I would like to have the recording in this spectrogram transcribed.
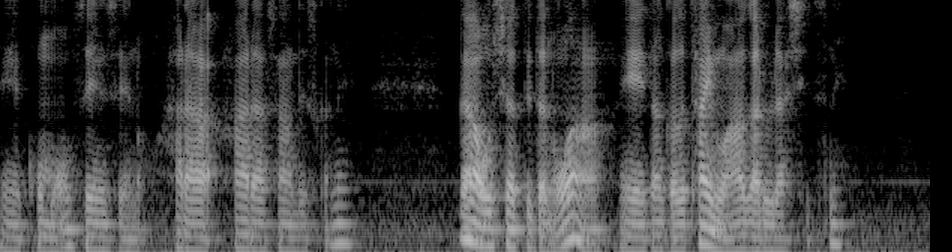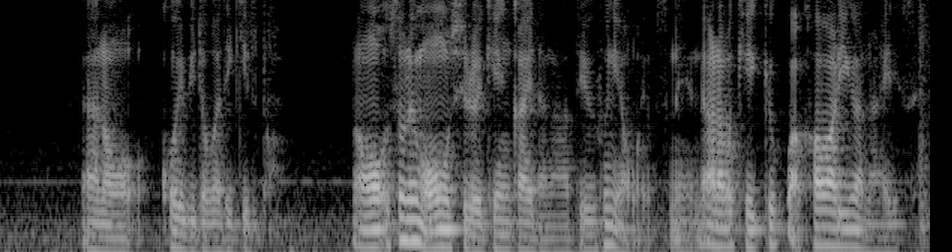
えー顧問先生の原原さんですかね。がおっしゃってたのは、えーなんかタイムは上がるらしいですね。あの恋人ができると。それも面白い見解だなというふうには思いますね。だから結局は変わりがないですよね。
